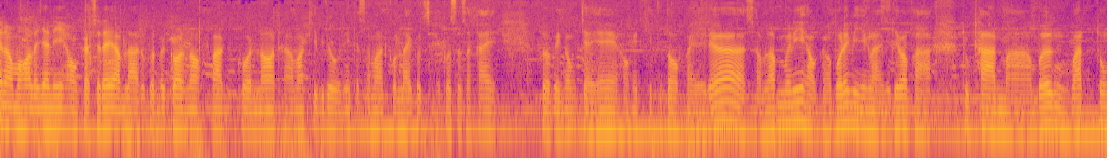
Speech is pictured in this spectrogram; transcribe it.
เคเนาะมาฮอดระยะนี้เราก็จะได้อำลาทุกคนไปก่อนเนาะฝากทุกคนเนาะถ้ามาคลิปวิดีโอนี้ก็สามารถกดไลค์กดแชร์กด Subscribe เพื่อเป็นกำลังใจให้เราเฮ็ดคลิปต่อไปเด้อสำหรับมื้อนี้เราก็บ่ได้มีอย่างไรมีแต่ว่าพาทุกท่านมาเบิ่งวัดทุ่ง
